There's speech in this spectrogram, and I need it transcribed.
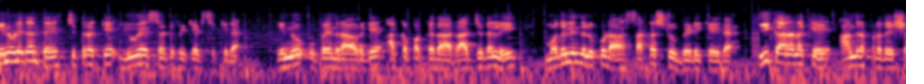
ಇನ್ನುಳಿದಂತೆ ಚಿತ್ರಕ್ಕೆ ಯುಎಸ್ ಸರ್ಟಿಫಿಕೇಟ್ ಸಿಕ್ಕಿದೆ. ಇನ್ನು ಉಪೇಂದ್ರ ಅವರಿಗೆ ಅಕ್ಕಪಕ್ಕದ ರಾಜ್ಯದಲ್ಲಿ ಮೊದಲಿಂದಲೂ ಕೂಡ ಸಾಕಷ್ಟು ಬೇಡಿಕೆ ಇದೆ. ಈ ಕಾರಣಕ್ಕೆ ಆಂಧ್ರ ಪ್ರದೇಶ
